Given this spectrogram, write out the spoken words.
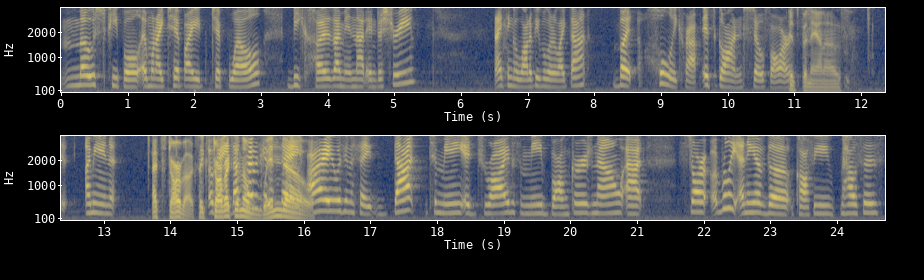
most people and when i tip i tip well because i'm in that industry i think a lot of people are like that but holy crap it's gone so far It's bananas. i mean At Starbucks. Like Okay, Starbucks in the what I was window. Gonna say. I was gonna say that to me, it drives me bonkers now at Star. Really, any of the coffee houses.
